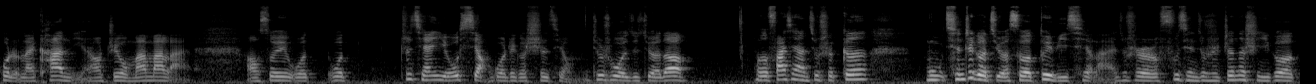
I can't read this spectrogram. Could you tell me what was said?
或者来看你，然后只有妈妈来，然后所以我我之前也有想过这个事情，就是我就觉得，我就发现就是跟母亲这个角色对比起来，就是父亲就是真的是一个，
